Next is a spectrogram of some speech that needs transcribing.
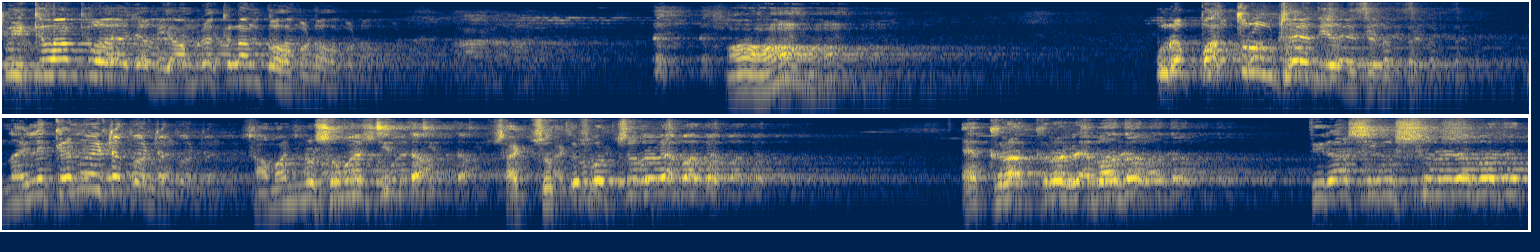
তুই ক্লান্ত হয়ে যাবি আমরা ক্লান্ত হব না। হ্যাঁ, হ্যাঁ। পুরো পাত্র উঠে দিয়ে দিয়েছেন আপনাকে। নাইলে কেন এটা করবেন? সামান্য সময়ের চিন্তা, ষাট, সত্তর বছরের আবাদত। এক রাত্রের আবাদত, তিরাশি বছরের আবাদত।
